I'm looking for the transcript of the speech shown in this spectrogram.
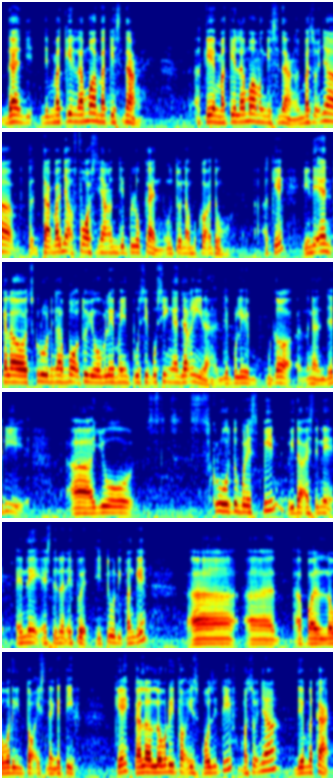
dan di, di, makin lama makin senang. Okey, makin lama makin senang. Maksudnya tak banyak force yang diperlukan untuk nak buka tu. Okey, in the end kalau skru dengan bolt tu you boleh main pusing-pusing dengan jari lah. Dia boleh bergerak dengan. Jadi uh, you skru tu boleh spin without external any external effort. Itu dipanggil uh, uh, apa lowering torque is negative. Okey, kalau lowering torque is positive maksudnya dia melekat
